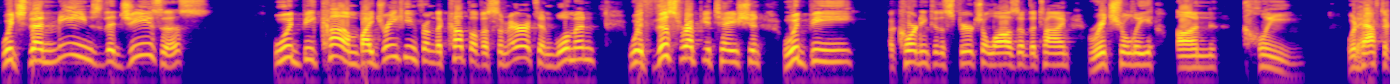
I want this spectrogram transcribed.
which then means that Jesus would become, by drinking from the cup of a Samaritan woman with this reputation, would be, according to the spiritual laws of the time, ritually unclean. Would have to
